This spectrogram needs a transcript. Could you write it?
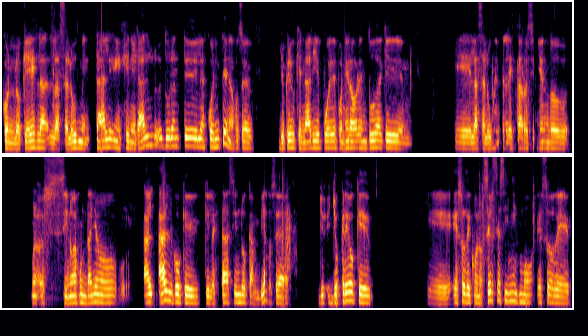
con lo que es la, la salud mental en general durante las cuarentenas. O sea, yo creo que nadie puede poner ahora en duda que, que la salud mental está recibiendo, bueno, si no es un daño, al- algo que, que le está haciendo cambiar. O sea, yo, yo creo que, eso de conocerse a sí mismo, eso de,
